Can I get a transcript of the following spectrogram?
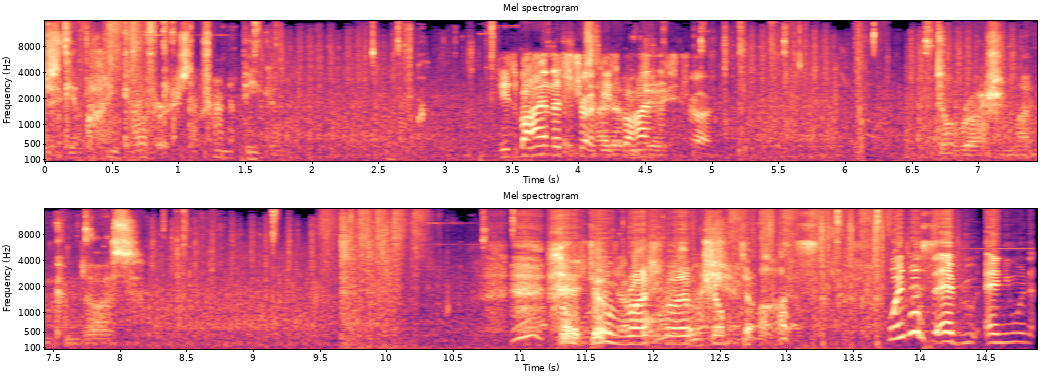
Just get behind cover. Stop trying to peek him. He's behind this truck. He's behind this truck. Don't rush and let him come to us. Don't rush, let him come to us! When has every- anyone-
